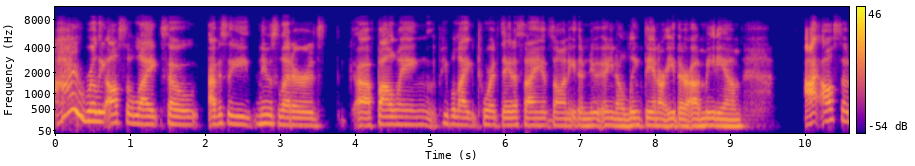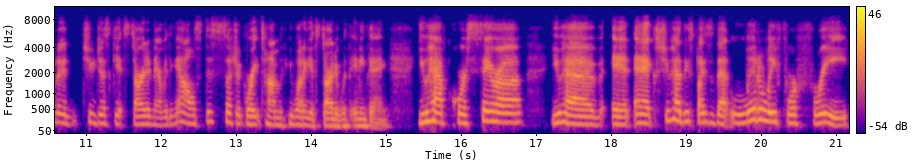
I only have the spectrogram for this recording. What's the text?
I really also like, so obviously newsletters, uh, following people like towards data science on either new, you know, LinkedIn or either uh, Medium. I also to to just get started and everything else. This is such a great time if you want to get started with anything. You have Coursera, you have edX, you have these places that literally for free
